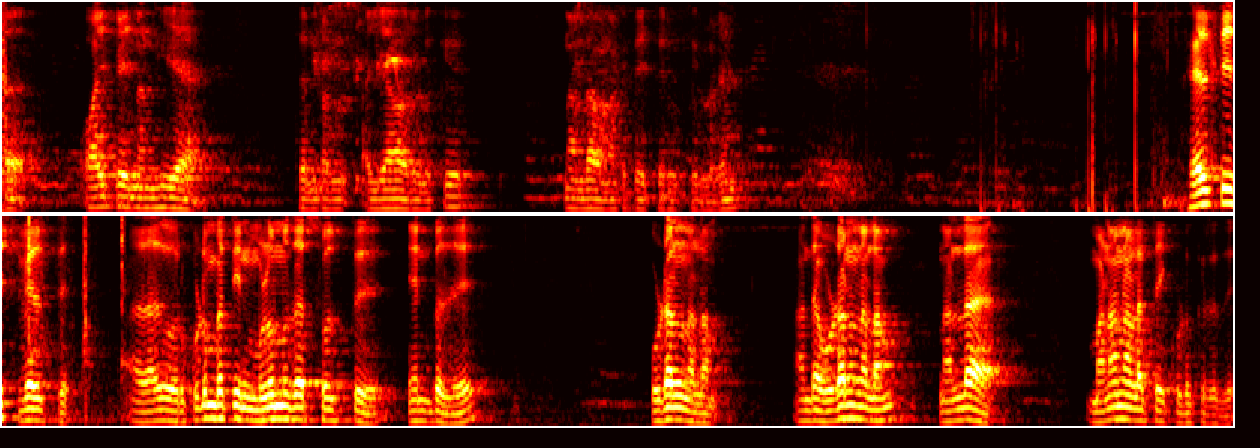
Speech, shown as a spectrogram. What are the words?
வாய்ப்பை நல்கிய தென்றல் ஐயா அவர்களுக்கு நல்ல வணக்கத்தை தெரிவித்துள்ளேன். ஹெல்த் இஸ் வெல்த் அதாவது ஒரு குடும்பத்தின் முழுமுதற் சொத்து என்பது உடல் நலம். அந்த உடல் நலம் நல்ல மனநலத்தை கொடுக்கிறது.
